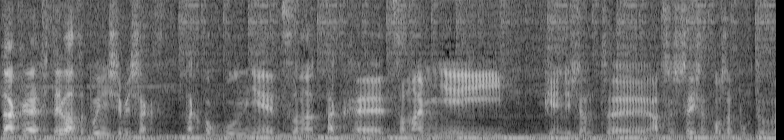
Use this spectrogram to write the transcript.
Tak, e, w tej walce powinniście mieć tak, tak ogólnie co, na, tak, e, co najmniej 50, e, znaczy 60 może punktów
